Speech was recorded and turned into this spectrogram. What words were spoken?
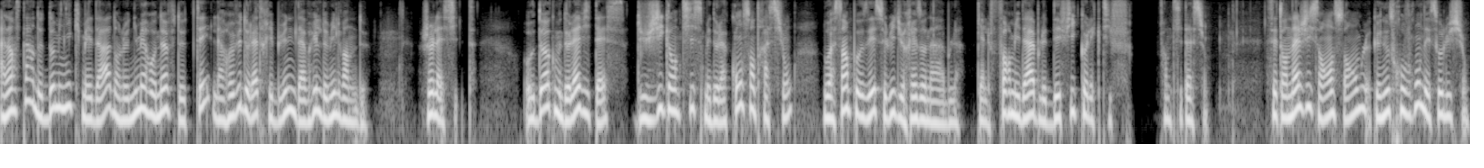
à l'instar de Dominique Méda dans le numéro 9 de T, la revue de la Tribune d'avril 2022. Je la cite. Au dogme de la vitesse, du gigantisme et de la concentration doit s'imposer celui du raisonnable. Quel formidable défi collectif. Fin de citation. C'est en agissant ensemble que nous trouverons des solutions,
